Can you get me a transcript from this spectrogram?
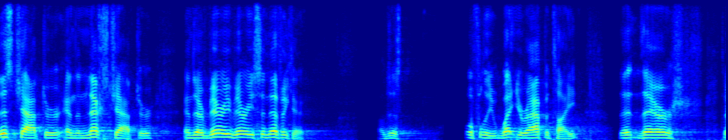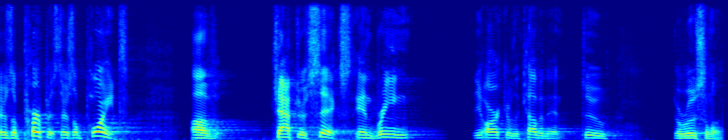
this chapter and the next chapter, and they're very, very significant. I'll just hopefully whet your appetite that there, there's a purpose, there's a point of chapter 6 in bringing the Ark of the Covenant to Jerusalem.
